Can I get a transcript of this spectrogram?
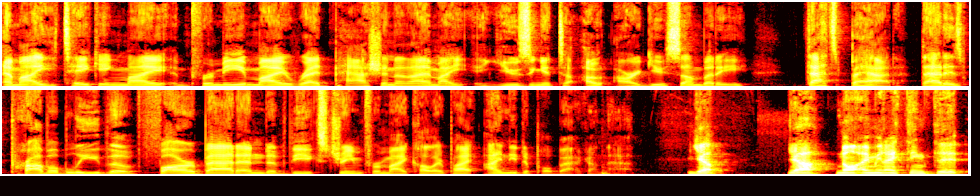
am I taking my for me my red passion and am I using it to out argue somebody? That's bad. That is probably the far bad end of the extreme for my color pie. I need to pull back on that. Yep. Yeah. No, I mean, I think that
